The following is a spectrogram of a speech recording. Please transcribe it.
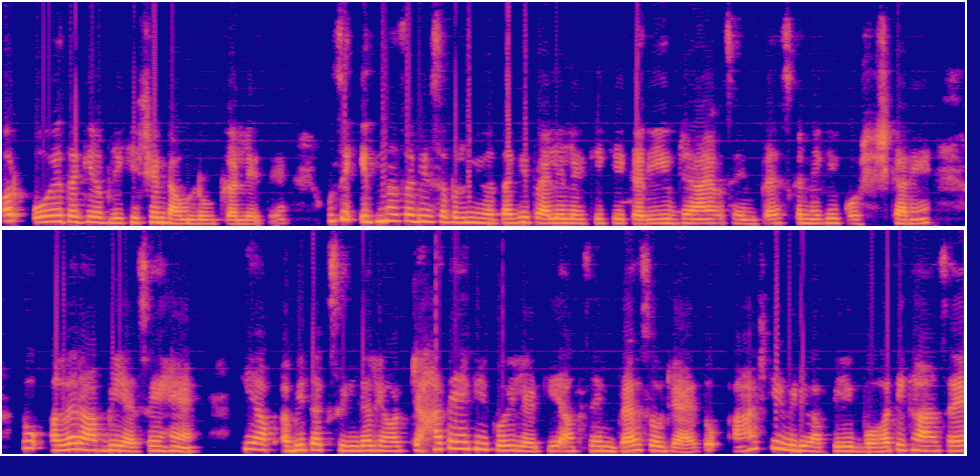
और ओयो तक की एप्लीकेशन डाउनलोड कर लेते हैं। उसे इतना सा भी सब्र नहीं होता कि पहले लड़की के करीब जाए, उसे इम्प्रेस करने की कोशिश करें। तो अगर आप भी ऐसे हैं कि आप अभी तक सिंगल हैं और चाहते हैं कि कोई लड़की आपसे इम्प्रेस हो जाए तो आज की वीडियो आपके लिए बहुत ही खास है।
